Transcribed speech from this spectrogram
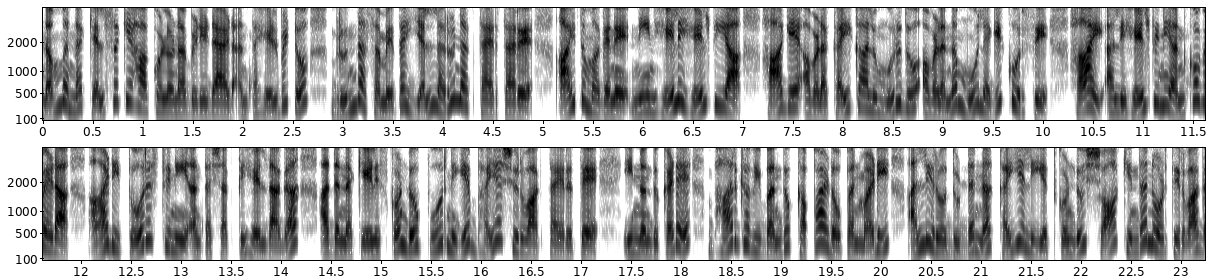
ನಮ್ಮನ್ನ ಕೆಲ್ಸಕ್ಕೆ ಹಾಕೊಳ್ಳೋಣ ಬಿಡಿ ಡ್ಯಾಡ್ ಅಂತ ಹೇಳ್ಬಿಟ್ಟು ಬೃಂದ ಸಮೇತ ಎಲ್ಲರೂ ನಗ್ತಾ ಇರ್ತಾರೆ. ಆಯ್ತು ಮಗನೇ, ನೀನ್ ಹೇಳಿ ಹೇಳ್ತೀಯಾ? ಹಾಗೆ ಅವಳ ಕೈಕಾಲು ಮುರಿದು ಅವಳನ್ನ ಮೂಲೆಗೆ ಕೂರ್ಸಿ. ಹಾಯ್, ಅಲ್ಲಿ ಹೇಳ್ತೀನಿ ಅನ್ಕೋಬೇಡ. ಆಡಿ ತೋರಿಸ್ತೀನಿ ಅಂತ ಶಕ್ತಿ ಹೇಳ್ದಾಗ ಅದನ್ನ ಕೇಳಿಸ್ಕೊಂಡು ಪೂರ್ಣಿಗೆ ಭಯ ಶುರುವಾಗ್ತಾ ಇರುತ್ತೆ. ಇನ್ನೊಂದು ಕಡೆ ಭಾರ್ಗವಿ ಬಂದು ಕಪಾಡ್ ಓಪನ್ ಮಾಡಿ ಅಲ್ಲಿರೋ ದುಡ್ಡನ್ನ ಕೈಯಲ್ಲಿ ಎತ್ಕೊಂಡು ಇಂದ ನೋಡ್ತಿರುವಾಗ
